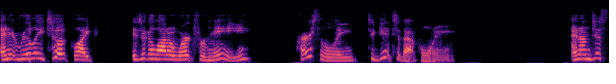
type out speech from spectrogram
And it really took like, it took a lot of work for me personally to get to that point. And I'm just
